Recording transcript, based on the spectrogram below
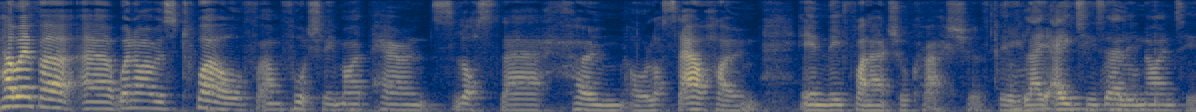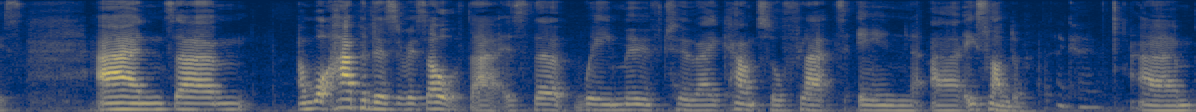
However, uh, when I was 12, unfortunately, my parents lost their home or lost our home in the financial crash of the late 80s, early 90s. And, um, and what happened as a result of that is that we moved to a council flat in uh, East London. Okay. Um,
